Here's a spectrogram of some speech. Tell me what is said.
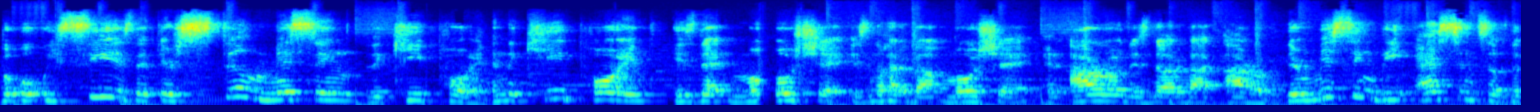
But what we see is that they're still missing the key point. And the key point is that Moshe is not about Moshe and Aaron is not about Aaron. They're missing the essence of the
